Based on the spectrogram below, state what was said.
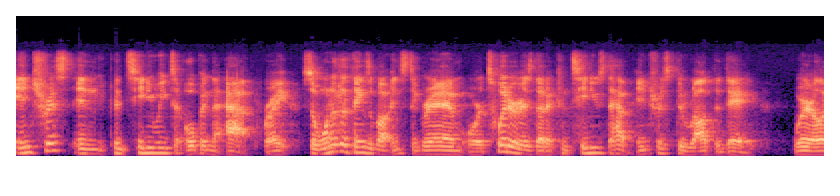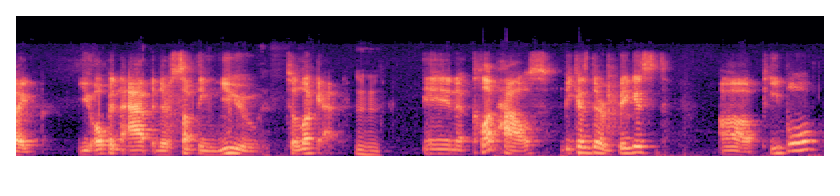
interest in continuing to open the app, right? So one of the things about Instagram or Twitter is that it continues to have interest throughout the day, where like you open the app and there's something new to look at. Mhm. In Clubhouse, because their biggest uh, people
